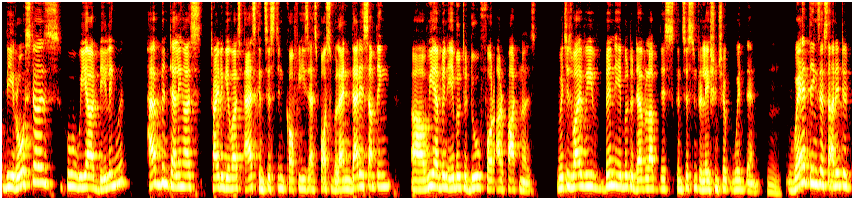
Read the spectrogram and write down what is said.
The roasters who we are dealing with have been telling us try to give us as consistent coffees as possible. And that is something uh, we have been able to do for our partners which is why we've been able to develop this consistent relationship with them. Mm. Where things have started to,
